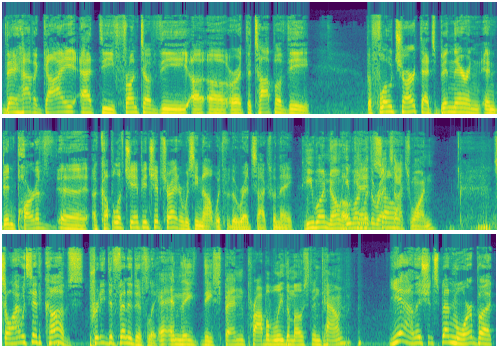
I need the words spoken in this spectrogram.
They have a guy at the front of the uh, uh, or at the top of the the flow chart that's been there and, and been part of uh, a couple of championships, right? Or was he not with the Red Sox when they? He won. No, he won with the Red so- Sox. One, So I would say the Cubs, pretty definitively. And they they spend probably the most in town, Yeah, they should spend more, but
